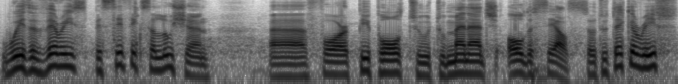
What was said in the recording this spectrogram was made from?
with a very specific solution uh, for people to, to manage all the sails. So to take a reef,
